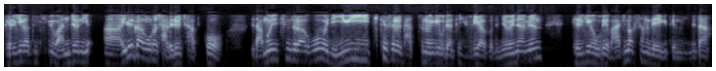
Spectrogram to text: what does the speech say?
벨기에 같은 팀이 완전히 아, 1강으로 자리를 잡고 나머지 팀들하고 이제 2위 티켓을 다투는 게 우리한테 유리하거든요. 왜냐하면 벨기에가 우리의 마지막 상대이기 때문입니다.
